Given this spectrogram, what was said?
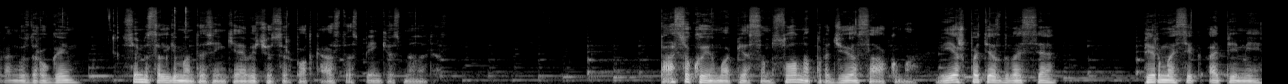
Rangus draugai, su jumis Algymantas Jankievičius ir podkastas 5 minutės. Pasakojimo apie Samsoną pradžioje sakoma, viešpaties dvasia pirmasik apimė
